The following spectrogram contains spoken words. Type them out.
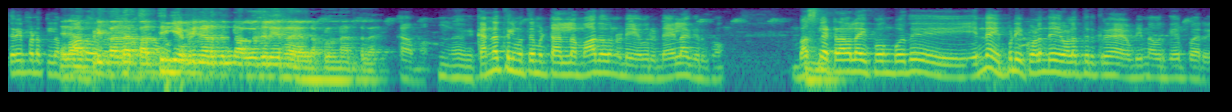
திரைப்படத்துல அப்படி பார்த்தா பத்திரிகை எப்படி நடத்துன்னு அவங்க நேரத்துல. ஆமா. கன்னத்தில் முத்தமிட்டால்ல மாதவனுடைய ஒரு டயலாக் இருக்கும். பஸ்ல டிராவல் ஆகி போகும்போது என்ன இப்படி குழந்தையை வளர்த்திருக்கிற? அப்படின்னு அவர் கேட்பாரு.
